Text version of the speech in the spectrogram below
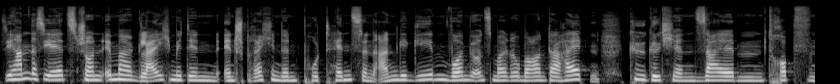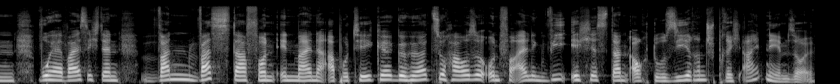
Sie haben das ja jetzt schon immer gleich mit den entsprechenden Potenzen angegeben. Wollen wir uns mal darüber unterhalten? Kügelchen, Salben, Tropfen. Woher weiß ich denn, wann was davon in meine Apotheke gehört zu Hause? Und vor allen Dingen, wie ich es dann auch dosieren, sprich einnehmen soll.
